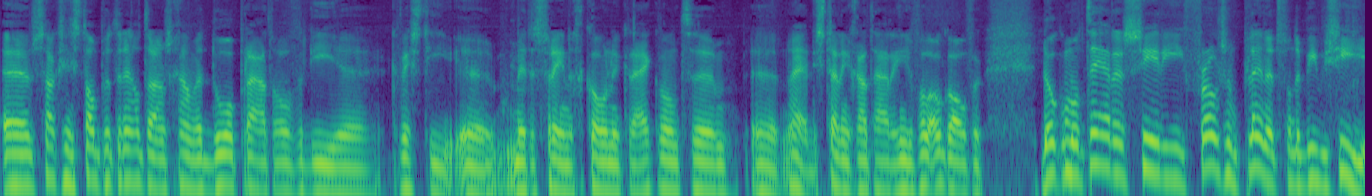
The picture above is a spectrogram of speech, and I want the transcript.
Uh, straks in Stand.nl trouwens gaan we doorpraten over die uh, kwestie uh, met het Verenigd Koninkrijk. Want nou ja, die stelling gaat daar in ieder geval ook over. Documentaire serie Frozen Planet van de BBC.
